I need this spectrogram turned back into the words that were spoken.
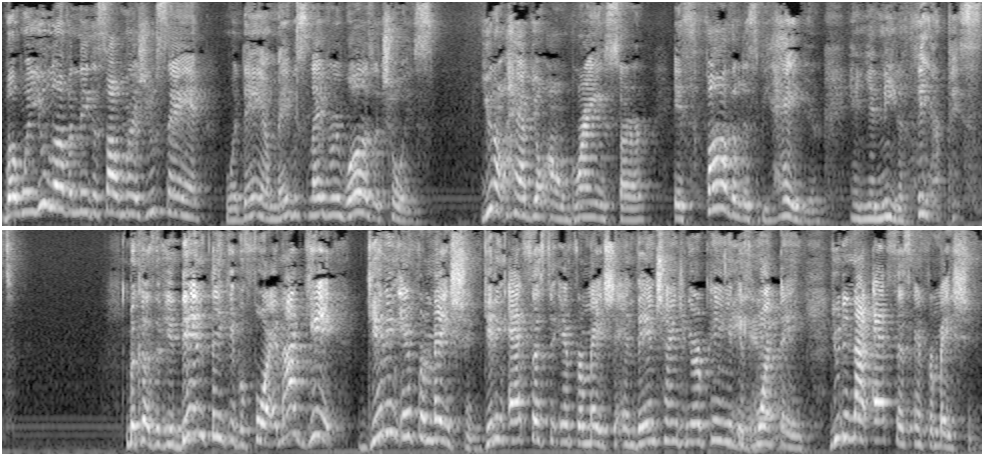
But when you love a nigga so much, you saying, "Well, damn, maybe slavery was a choice." You don't have your own brain, sir. It's fatherless behavior, and you need a therapist. Because if you didn't think it before, and I get getting information, getting access to information, and then changing your opinion is one thing. You did not access information.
